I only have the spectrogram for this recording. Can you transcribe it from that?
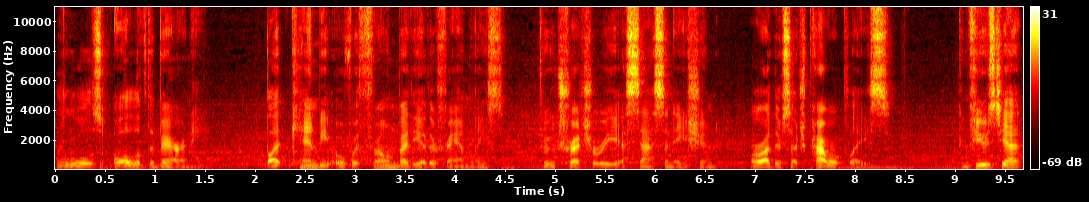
rules all of the barony, but can be overthrown by the other families through treachery, assassination, or other such power plays. Confused yet?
